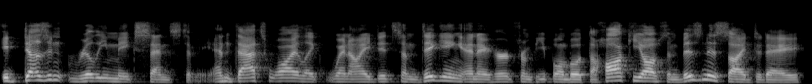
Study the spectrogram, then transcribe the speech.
it doesn't really make sense to me. And that's why like when I did some digging and I heard from people on both the hockey ops and business side today,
